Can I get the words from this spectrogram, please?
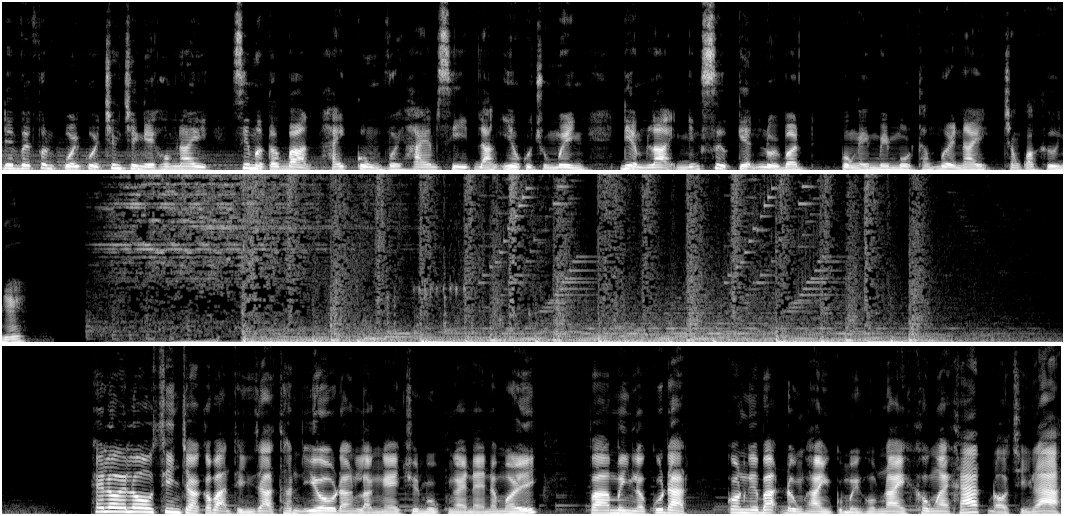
Đến với phần cuối của chương trình ngày hôm nay, xin mời các bạn hãy cùng với hai MC đáng yêu của chúng mình điểm lại những sự kiện nổi bật của ngày 11 tháng 10 này trong quá khứ nhé. Hello hello, xin chào các bạn thính giả thân yêu đang lắng nghe chuyên mục ngày này năm ấy. Và mình là Quốc Đạt, còn người bạn đồng hành của mình hôm nay không ai khác đó chính là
